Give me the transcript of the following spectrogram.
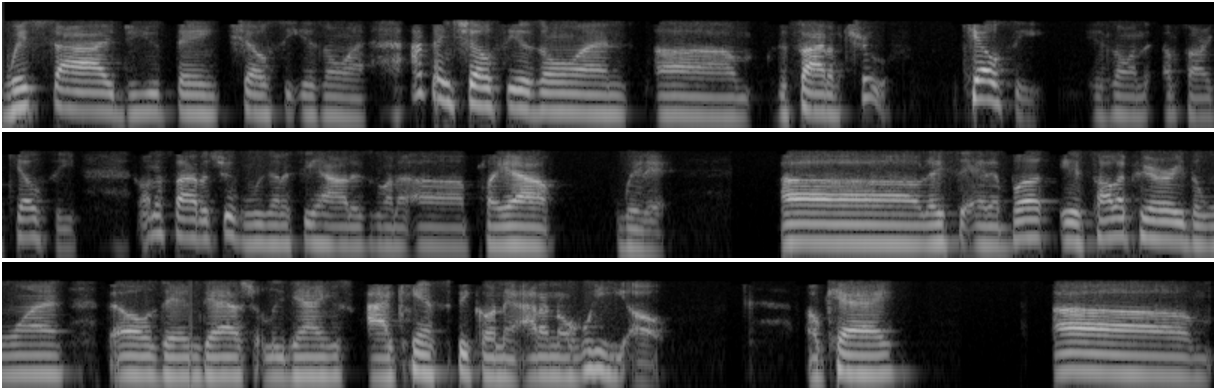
which side do you think Chelsea is on? I think Chelsea is on um, the side of truth. Kelsey is on. I'm sorry, Kelsey on the side of truth, and we're going to see how this is going to uh, play out with it. Uh, they said at a buck is Tyler Perry the one that owes Dan Dash Lee Daniels. I can't speak on that. I don't know who he owes. Okay. Um,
